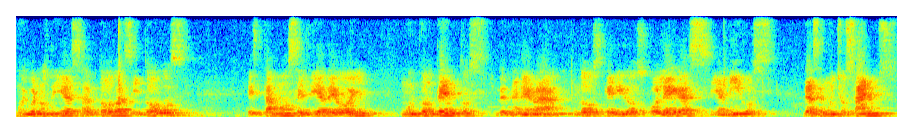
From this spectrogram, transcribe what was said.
Muy buenos días a todas y todos. Estamos el día de hoy muy contentos de tener a dos queridos colegas y amigos de hace muchos años.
